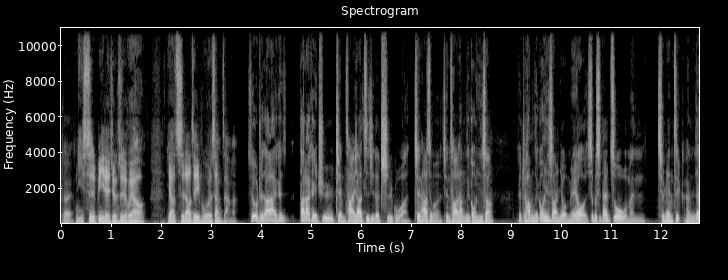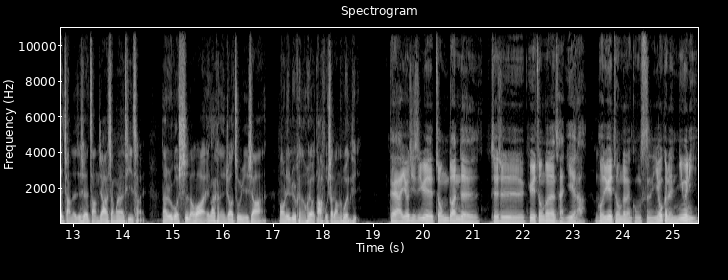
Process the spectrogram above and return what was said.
对，你势必的就是会要要吃到这一波的上涨啊。所以我觉得大家可以大家可以去检查一下自己的持股啊，检查什么？检查他们的供应商，对，就他们的供应商有没有是不是在做我们前面这可能在讲的这些涨价相关的题材。那如果是的话，诶，那可能就要注意一下毛利率可能会有大幅下降的问题。对啊，尤其是越终端的，就是越终端的产业啦，嗯、或者越终端的公司，有可能因为你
